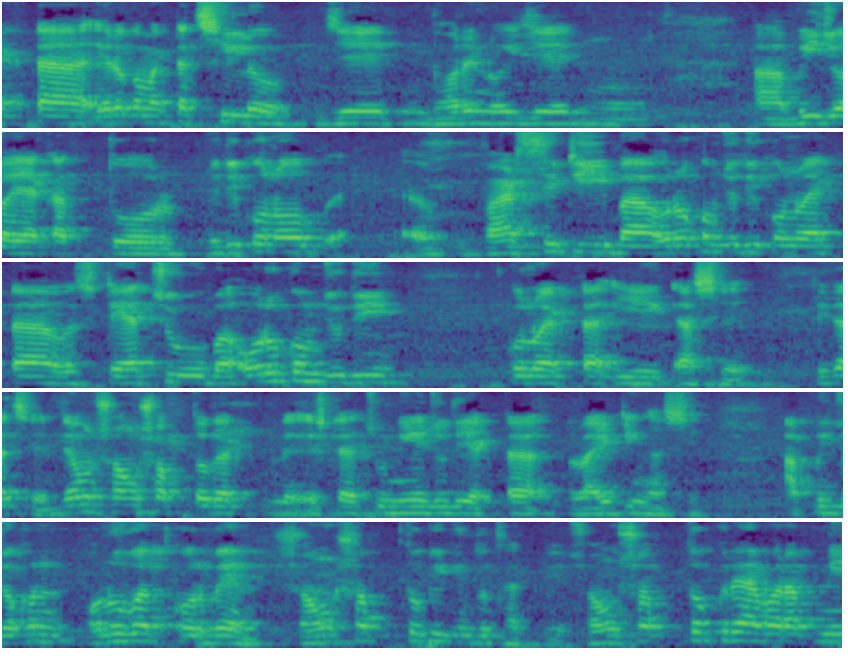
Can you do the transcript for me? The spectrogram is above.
একটা, এরকম একটা ছিল যে, ধরেন ওই যে বিজয় একাত্তর, যদি কোনো ভার্সিটি বা ওরকম যদি কোনো একটা স্ট্যাচু বা ওরকম যদি কোনো একটা ই আসে, ঠিক আছে? যেমন সংসপ্তক স্ট্যাচু নিয়ে যদি একটা রাইটিং আসে, আপনি যখন অনুবাদ করবেন সংসপ্তকই কিন্তু থাকবে। সংসপ্তকরে আবার আপনি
